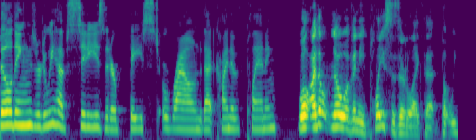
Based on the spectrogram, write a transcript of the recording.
buildings or do we have cities that are based around that kind of planning? Well, I don't know of any places that are like that, but we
